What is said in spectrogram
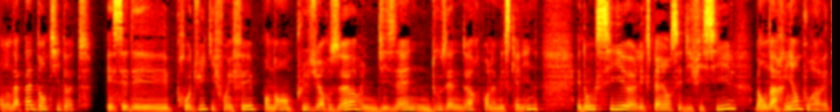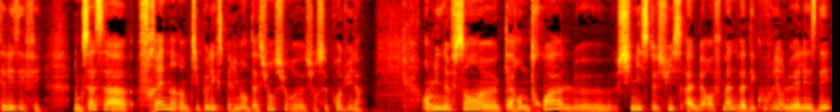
on n'a pas d'antidote. Et c'est des produits qui font effet pendant plusieurs heures, une dizaine, une douzaine d'heures pour la mescaline. Et donc si euh, l'expérience est difficile, ben, on n'a rien pour arrêter les effets. Donc ça, ça freine un petit peu l'expérimentation sur, euh, sur ce produit-là. En 1943, le chimiste suisse Albert Hoffmann va découvrir le LSD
